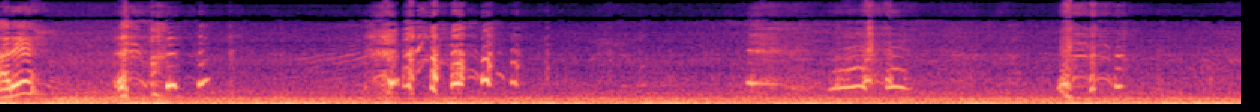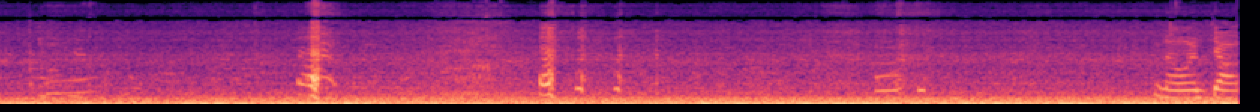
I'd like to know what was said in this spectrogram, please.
อะเด้ อนจัง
